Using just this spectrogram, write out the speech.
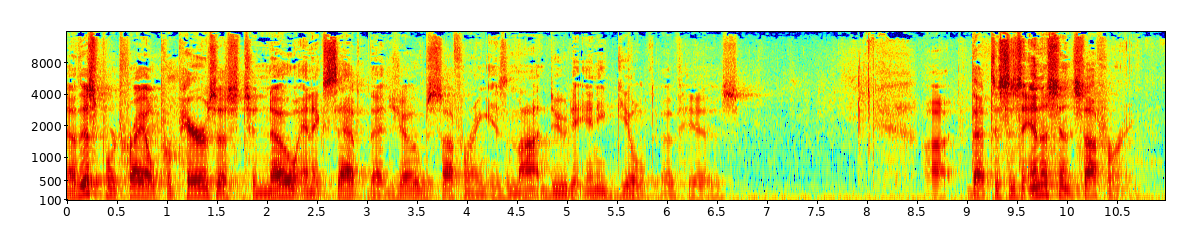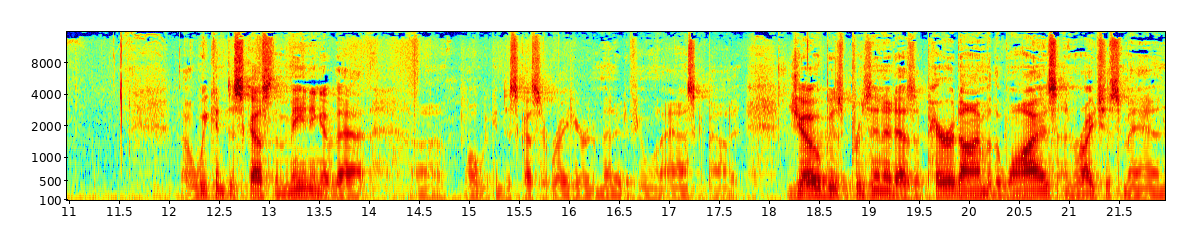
Now, this portrayal prepares us to know and accept that Job's suffering is not due to any guilt of his, uh, that this is innocent suffering uh, we can discuss the meaning of that. Uh, well, we can discuss it right here in a minute if you want to ask about it. Job is presented as a paradigm of the wise and righteous man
